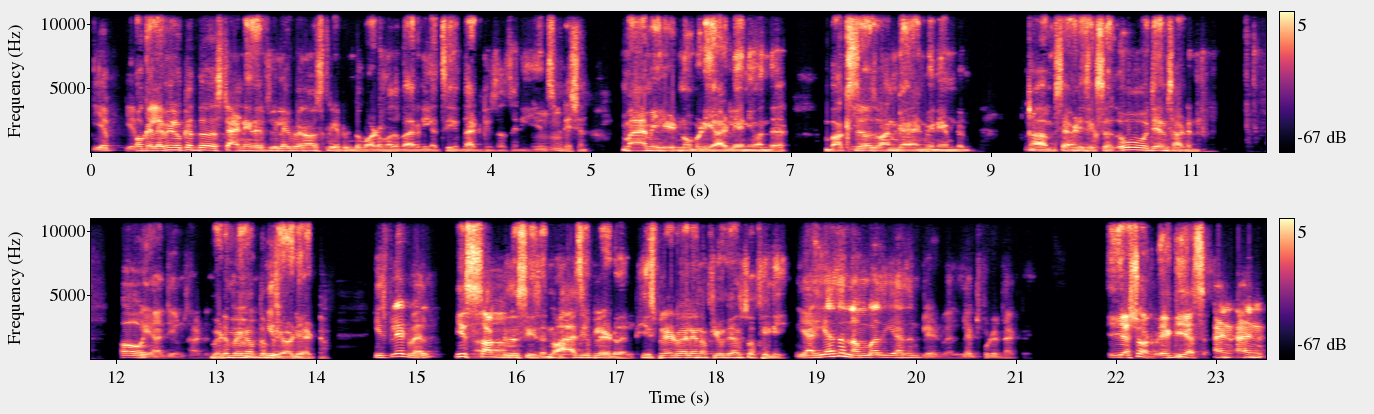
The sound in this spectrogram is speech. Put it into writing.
Yep. Yep. Okay, let me look at the standings. I feel like we're now scraping the bottom of the barrel. Let's see if that gives us any Mhm. inspiration. Miami Heat, nobody, hardly anyone there. Bucks, there was one guy and we named him. Mhm. Um, 76ers. Oh, James Harden. oh yeah, James Harden. We didn't bring up the he's, beard yet. He's played well. He sucked Um, this season. No, has he played well? He's played well in a few games for Philly. Yeah, he has a numbers. He hasn't played well. Let's put it that way. Yeah, sure. Eh, Yes. And and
